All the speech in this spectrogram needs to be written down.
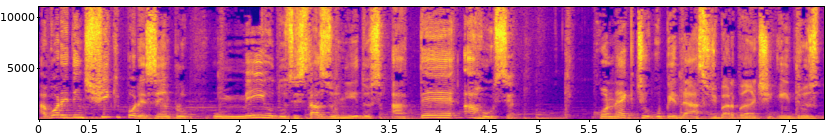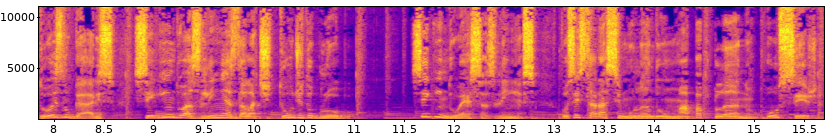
Agora identifique, por exemplo, o meio dos Estados Unidos até a Rússia. Conecte o pedaço de barbante entre os dois lugares seguindo as linhas da latitude do globo. Seguindo essas linhas, você estará simulando um mapa plano, ou seja,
